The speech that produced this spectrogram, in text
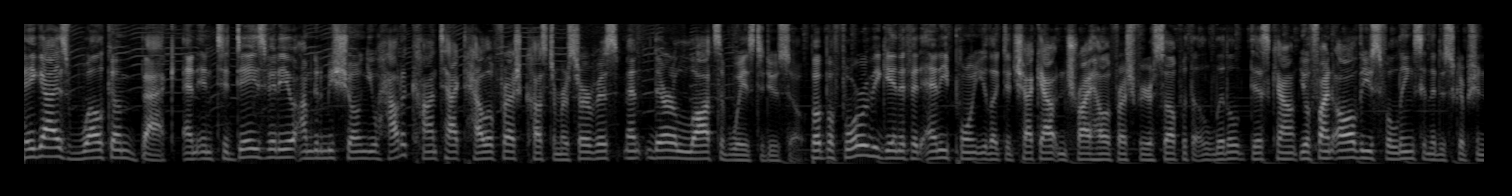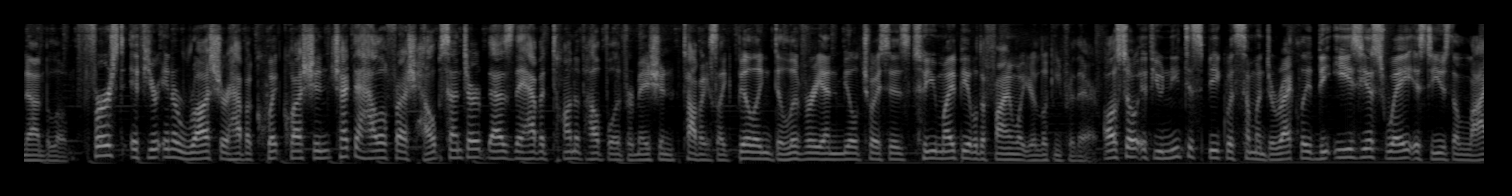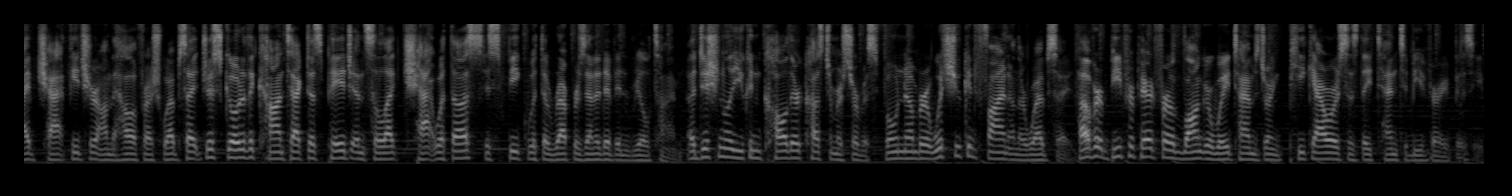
Hey guys, welcome back. And in today's video, I'm going to be showing you how to contact HelloFresh customer service, and there are lots of ways to do so. But before we begin, if at any point you'd like to check out and try HelloFresh for yourself with a little discount, you'll find all the useful links in the description down below. First, if you're in a rush or have a quick question, check the HelloFresh Help Center as they have a ton of helpful information, topics like billing, delivery, and meal choices, so you might be able to find what you're looking for there. Also, if you need to speak with someone directly, the easiest way is to use the live chat feature feature on the HelloFresh website, just go to the contact us page and select chat with us to speak with a representative in real time. Additionally, you can call their customer service phone number, which you can find on their website. However, be prepared for longer wait times during peak hours as they tend to be very busy.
